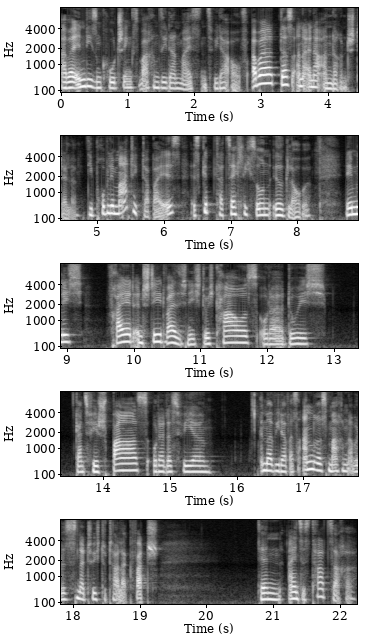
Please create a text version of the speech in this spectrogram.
Aber in diesen Coachings wachen sie dann meistens wieder auf. Aber das an einer anderen Stelle. Die Problematik dabei ist, es gibt tatsächlich so einen Irrglaube. Nämlich Freiheit entsteht, weiß ich nicht, durch Chaos oder durch ganz viel Spaß oder dass wir immer wieder was anderes machen. Aber das ist natürlich totaler Quatsch. Denn eins ist Tatsache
